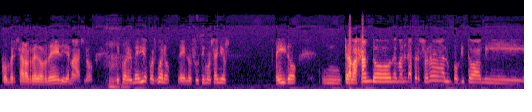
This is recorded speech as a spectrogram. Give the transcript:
conversar alrededor de él y demás, ¿no? Y por el medio, pues bueno, en los últimos años he ido mm, trabajando de manera personal un poquito a mi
